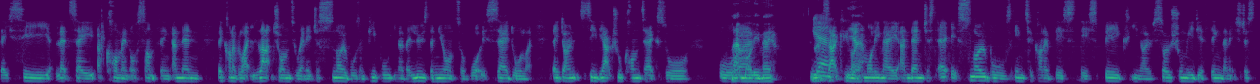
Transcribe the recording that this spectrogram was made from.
they see, let's say, a comment or something, and then they kind of like latch onto it, and it just snowballs, and people, you know, they lose the nuance of what is said, or like they don't see the actual context, or or Like um, Molly-Mae. Yeah. exactly Yeah. like Molly-Mae, and then just uh, it snowballs into kind of this this big, you know, social media thing. Then it's just,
